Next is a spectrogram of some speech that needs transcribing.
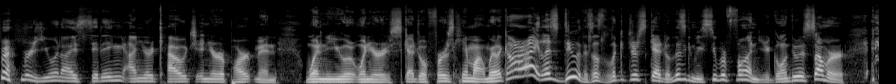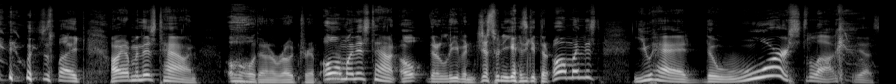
remember you and I sitting on your couch in your apartment when you when your schedule first came on. We are like, "All right, let's do this. Let's look at your schedule. This is gonna be super fun. You're going through a summer." And it was like, "All right, I'm in this town. Oh, they're on a road trip. Oh, I'm in this town. Oh, they're leaving just when you guys get there. Oh, I'm in this." You had the worst luck. Yes.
